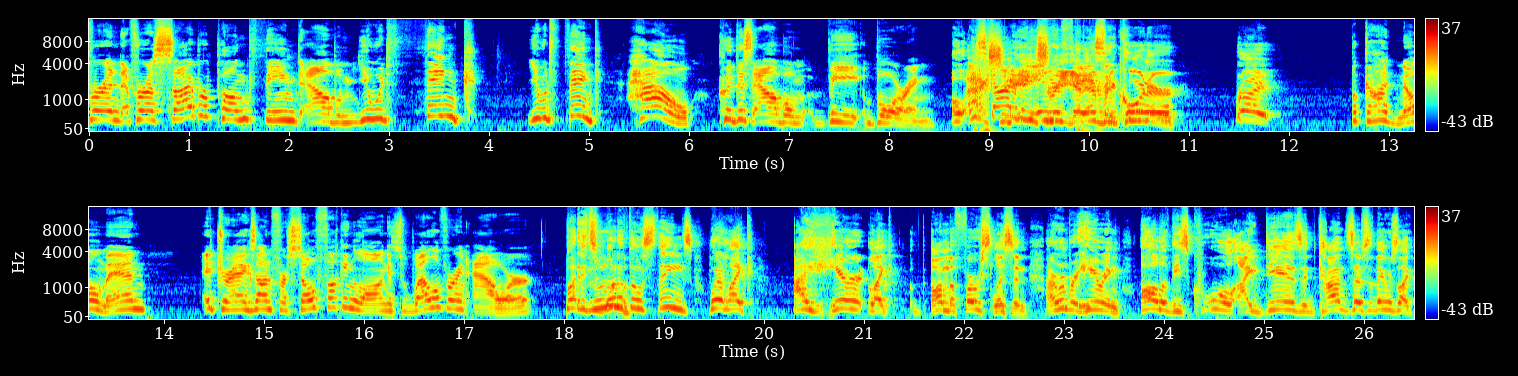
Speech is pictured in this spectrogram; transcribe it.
For an for a cyberpunk themed album, you would think, you would think, how could this album be boring? Oh, It's action, intrigue at every and cool. corner. Right. But God, no, man. It drags on for so fucking long. It's well over an hour. But it's one of those things where, like, I hear, like, on the first listen, I remember hearing all of these cool ideas and concepts, and they was like,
